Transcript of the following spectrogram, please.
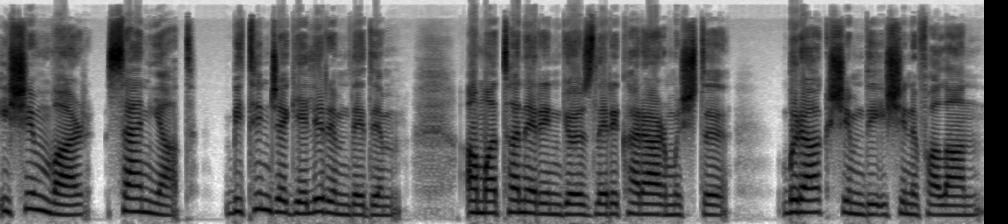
işim var, sen yat, bitince gelirim dedim. Ama Taner'in gözleri kararmıştı. Bırak şimdi işini falan.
